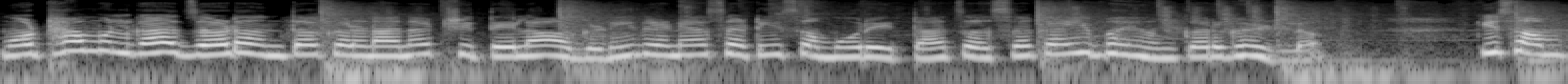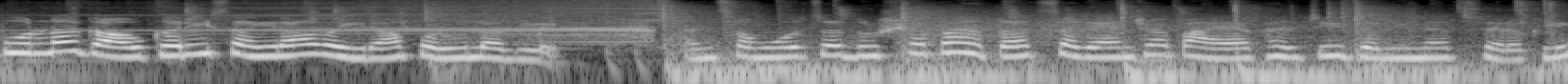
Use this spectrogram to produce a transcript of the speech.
मोठा मुलगा जड अंतकरणानं चितेला अग्नी देण्यासाठी समोर येताच असं काही भयंकर घडलं की संपूर्ण गावकरी सैरा वैरा पळू लागले. आणि समोरचं दृश्य पाहताच सगळ्यांच्या पायाखालची जमीनच सरकली.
